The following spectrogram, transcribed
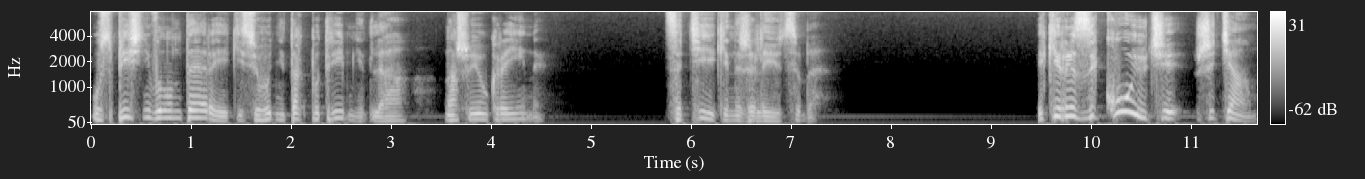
Успішні волонтери, які сьогодні так потрібні для нашої України, це ті, які не жаліють себе, які ризикуючи життям,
